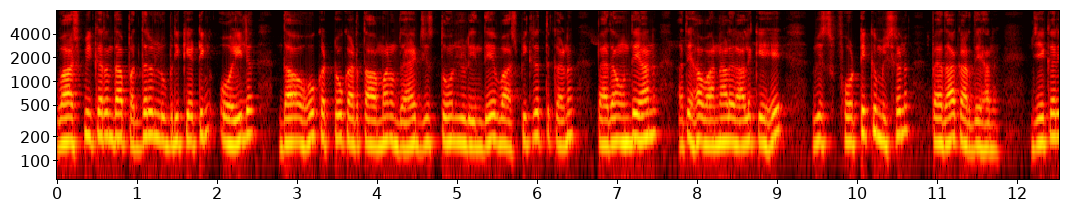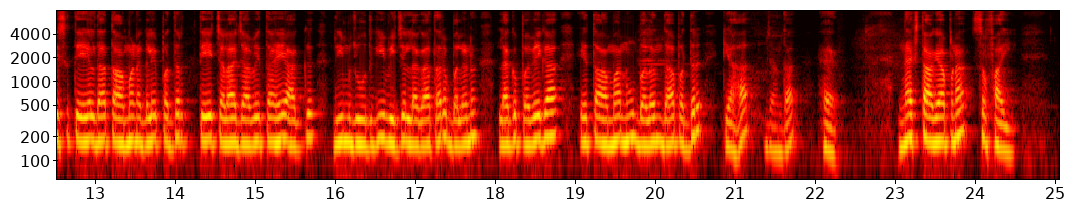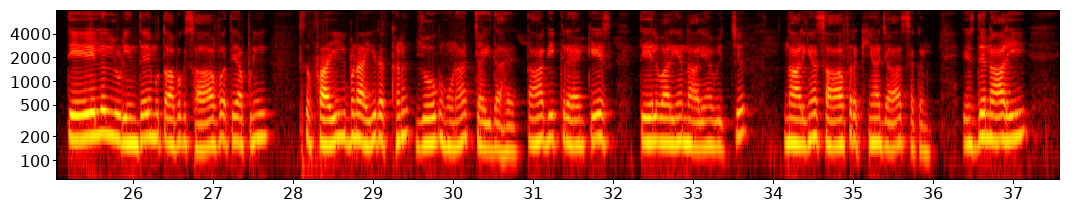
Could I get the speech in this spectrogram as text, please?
ਵਾਸ਼ਪੀਕਰਨ ਦਾ ਪੱਧਰ ਲੁਬਰੀਕੇਟਿੰਗ ਆਇਲ ਦਾ ਉਹ ਘੱਟੋ ਘੱਟ ਤਾਪਮਾਨ ਹੁੰਦਾ ਹੈ, ਜਿਸ ਤੋਂ ਲੋੜੀਂਦੇ ਵਾਸ਼ਪੀਕ੍ਰਿਤ ਕਣ ਪੈਦਾ ਹੁੰਦੇ ਹਨ ਅਤੇ ਹਵਾ ਨਾਲ ਰਲ ਕੇ ਇਹ ਵਿਸਫੋਟਿਕ ਮਿਸ਼ਰਣ ਪੈਦਾ ਕਰਦੇ ਹਨ। ਜੇਕਰ ਇਸ ਤੇਲ ਦਾ ਤਾਪਮਾਨ ਅਗਲੇ ਪੱਧਰ ਤੇ ਚਲਾ ਜਾਵੇ ਤਾਂ ਇਹ ਅੱਗ ਦੀ ਮੌਜੂਦਗੀ ਵਿੱਚ ਲਗਾਤਾਰ ਬਲਣ ਲੱਗ ਪਵੇਗਾ। ਇਹ ਤਾਪਮਾਨ ਨੂੰ ਬਲਣ ਦਾ ਪੱਧਰ ਕਿਹਾ ਜਾਂਦਾ ਹੈ। ਨੈਕਸਟ ਆ ਗਿਆ ਆਪਣਾ ਸਫ਼ਾਈ। ਤੇਲ ਲੋੜੀਂਦੇ ਮੁਤਾਬਕ ਸਾਫ਼ ਅਤੇ ਆਪਣੀ ਸਫ਼ਾਈ ਬਣਾਈ ਰੱਖਣ ਯੋਗ ਹੋਣਾ ਚਾਹੀਦਾ ਹੈ ਤਾਂ ਕਿ ਕ੍ਰੈਂਕੇਸ ਤੇਲ ਵਾਲੀਆਂ ਨਾਲੀਆਂ ਵਿੱਚ, ਨਾਲੀਆਂ ਸਾਫ਼ ਰੱਖੀਆਂ ਜਾ ਸਕਣ। ਇਸ ਦੇ ਨਾਲ ਹੀ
